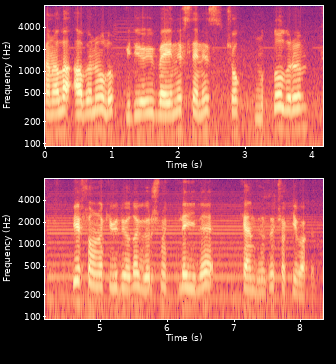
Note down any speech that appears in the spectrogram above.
Kanala abone olup videoyu beğenirseniz çok mutlu olurum. Bir sonraki videoda görüşmek dileğiyle kendinize çok iyi bakın.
